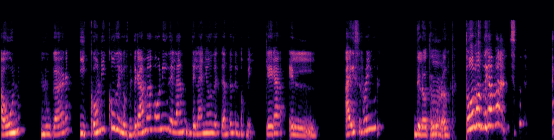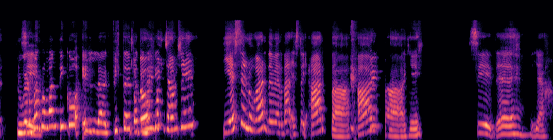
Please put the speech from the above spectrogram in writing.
a un lugar icónico de los dramas Oni del, an- del año desde antes del 2000, que era el Ice Ring del mm, Otherworld. Todos los dramas, lugar más Sí. romántico es la pista de patinaje. y ese lugar de verdad estoy harta, harta. Sí, eh, ya.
